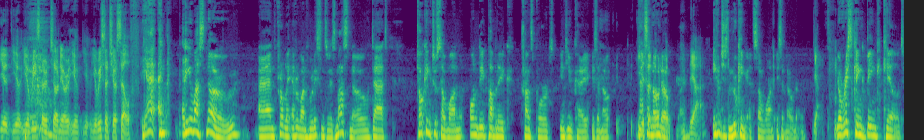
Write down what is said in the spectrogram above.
you, you, you research on your you, you research yourself. Yeah and and you must know and probably everyone who listens to this must know that talking to someone on the public transport in the uk is a no that's a, a no no right? yeah. Even just looking at someone is a no no yeah. You're risking being killed.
